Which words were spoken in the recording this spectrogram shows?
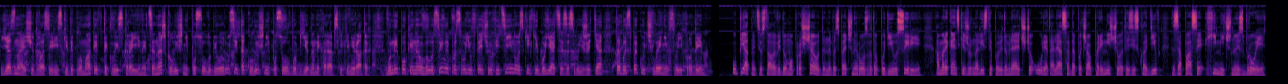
Я знаю, що два сирійські дипломати втекли з країни. Це наш колишній посол у Білорусі та колишній посол в Об'єднаних Арабських Еміратах. Вони поки не оголосили про свою втечу офіційно, оскільки бояться за свої життя та безпеку членів своїх родин. У п'ятницю стало відомо про ще один небезпечний розвиток подій у Сирії. Американські журналісти повідомляють, що уряд Алясада почав переміщувати зі складів запаси хімічної зброї.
